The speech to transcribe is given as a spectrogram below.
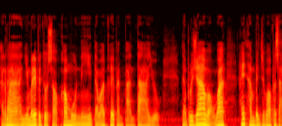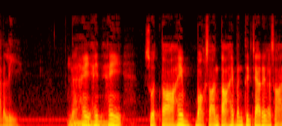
อาตมายังไม่ได้ไปตรวจสอบข้อมูลนี้ แต่ว่าเคยผ่านๆตาอยู่แต่พระเจ้าบอกว่าให้ทำเป็นเฉพาะภาษาบาลีนะให้ให้ให้สวดต่อให้บอกสอนต่อให้บันทึกจารึกอักษร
